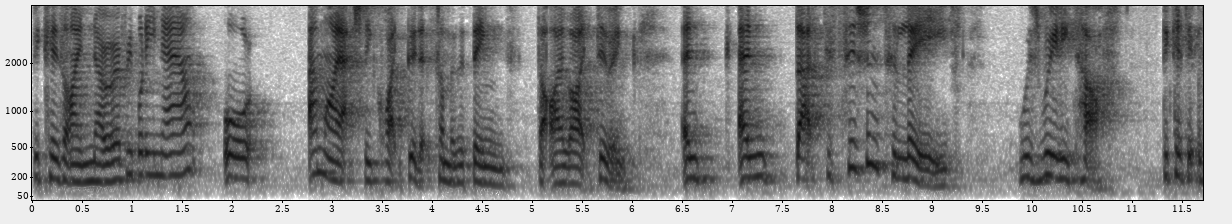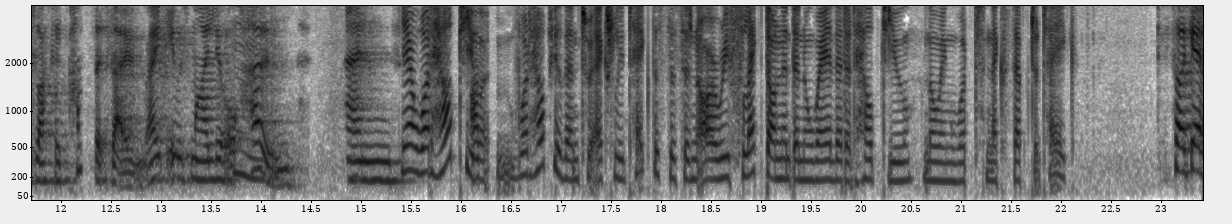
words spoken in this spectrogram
because I know everybody now, or am I actually quite good at some of the things that I like doing? And and that decision to leave was really tough because it was like a comfort zone, right? It was my little mm. home. And yeah, what helped you? I, what helped you then to actually take this decision or reflect on it in a way that it helped you knowing what next step to take? So again,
